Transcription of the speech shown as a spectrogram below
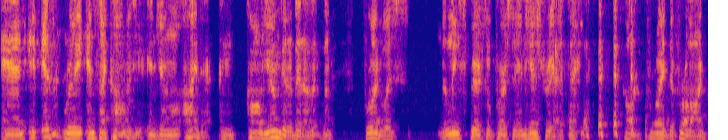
And it isn't really in psychology in general either. I mean, Carl Jung did a bit of it, but Freud was the least spiritual person in history, I think, called Freud the fraud.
